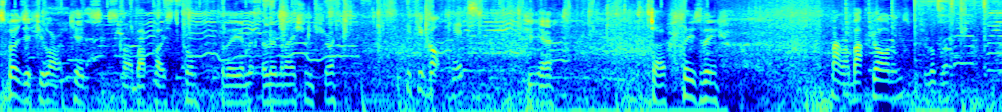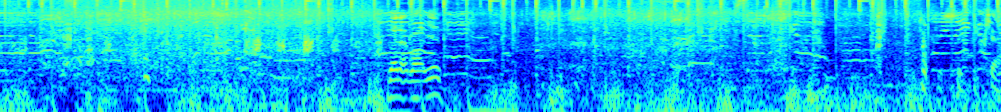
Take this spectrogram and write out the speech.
I suppose if you like kids, it's not a bad place to come for the illumination show. If you've got kids. Yeah. So these are the Matlock Bath Gardens, which are lovely. They don't like you. Fucking stupid cat.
